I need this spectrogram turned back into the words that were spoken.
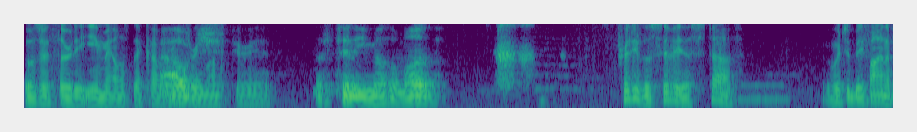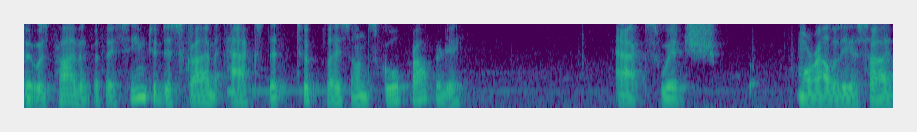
Those are 30 emails that cover a three month period. That's ten emails a month. It's pretty lascivious stuff, which would be fine if it was private, but they seem to describe acts that took place on school property. Acts which, morality aside,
